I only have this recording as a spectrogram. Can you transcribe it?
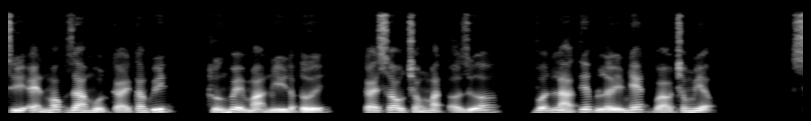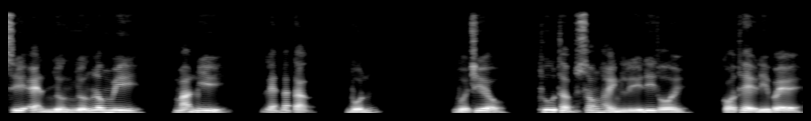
Cn móc ra một cái cam quýt, hướng về mạn nghi đập tới, cái sau chóng mặt ở giữa, vẫn là tiếp lấy nhét vào trong miệng. Cn nhướng nhướng lông mi, mạn nghi ghét đắt tặc, bốn. Buổi chiều, thu thập xong hành lý đi thôi, có thể đi về.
